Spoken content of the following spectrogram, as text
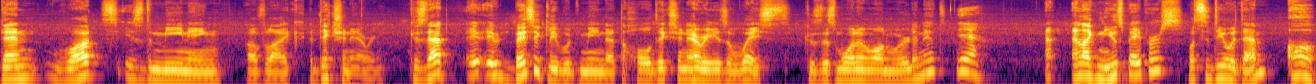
then what is the meaning of like a dictionary? Because that it, it basically would mean that the whole dictionary is a waste because there's more than one word in it. Yeah. A- and like newspapers, what's the deal with them? Oh,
